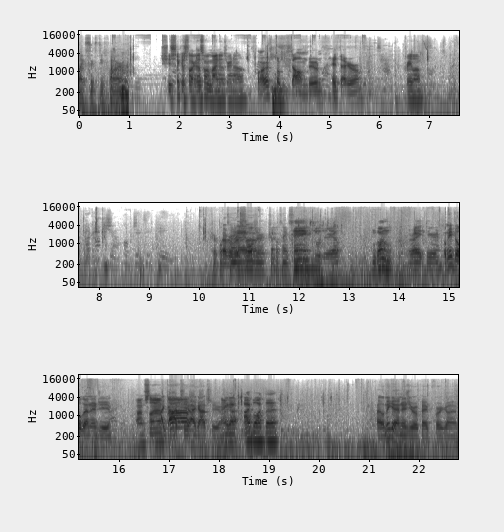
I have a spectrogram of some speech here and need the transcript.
like 64. She's sick as fuck. That's what mine is right now. Why is so dumb, dude? Hate that hero. Free low. Triple Never tank risk soldier. Triple tank soldier. Tank soldier, yep. I'm going right here. Let me build energy. I'm slapped. I got Ah! you. I got you. I got. I blocked that. Alright, let me get energy real quick before we go in.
